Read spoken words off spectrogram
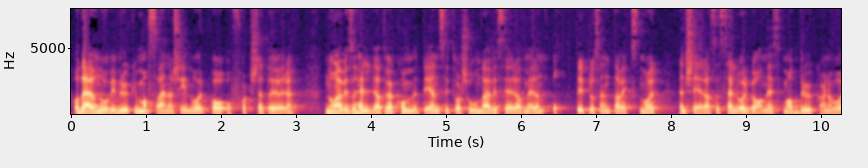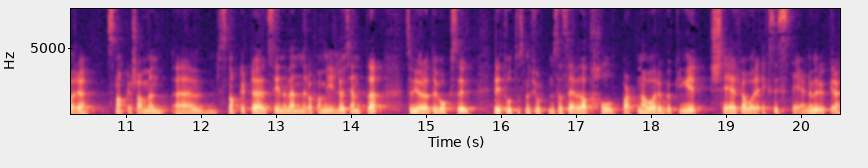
Og det er jo noe vi bruker masse av energien vår på å fortsette å gjøre. Nå er vi så heldige at vi har kommet i en situasjon der vi ser at mer enn 80% av veksten vår den skjer av seg selv, organisk, med at brukerne våre snakker sammen, eh, snakker til sine venner og familie og kjente, som gjør at vi vokser. I 2014 så ser vi at halvparten av våre bookinger skjer fra våre eksisterende brukere.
